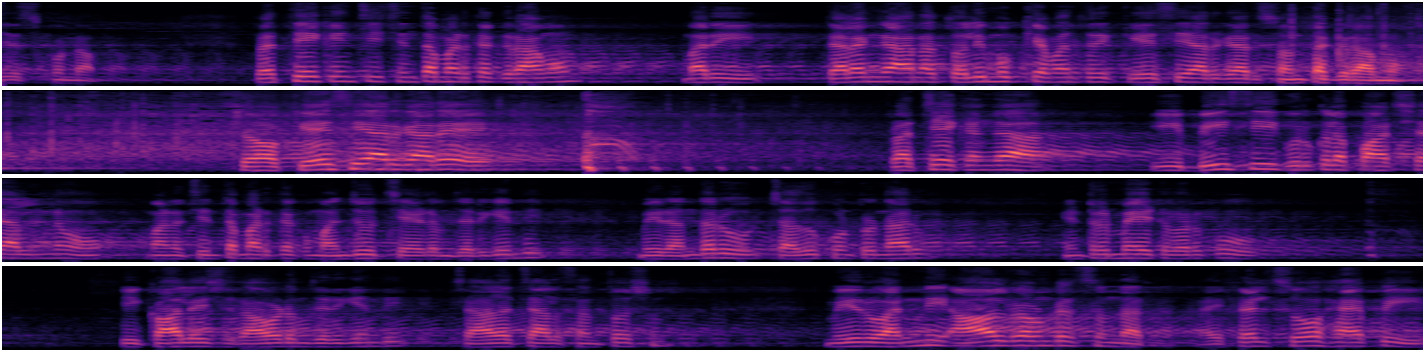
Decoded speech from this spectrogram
చేసుకున్నాం. ప్రత్యేకించి చింతమడక గ్రామం మరి తెలంగాణ తొలి ముఖ్యమంత్రి కేసీఆర్ గారి సొంత గ్రామం. సో కేసీఆర్ గారే ప్రత్యేకంగా ఈ బీసీ గురుకుల పాఠశాలను మన చింతమడకకు మంజూరు చేయడం జరిగింది. మీరందరూ చదువుకుంటున్నారు. ఇంటర్మీడియట్ వరకు ఈ కాలేజ్ రావడం జరిగింది. చాలా చాలా సంతోషం. మీరు అన్ని ఆల్రౌండర్స్ ఉన్నారు. I feel so happy.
